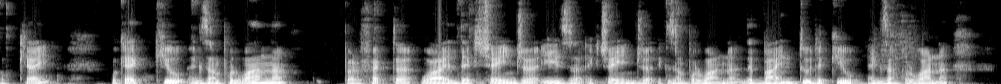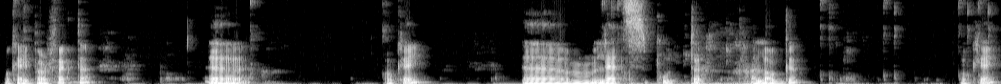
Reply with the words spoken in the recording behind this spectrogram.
okay. Okay queue example one perfect. While the exchange is exchange example one that bind to the queue example one. Okay perfect. Uh, okay. Um, let's put a log. Okay.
